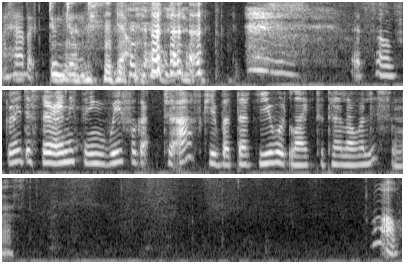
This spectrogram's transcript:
I have it. Dun, dun. yeah. That sounds great. Is there anything we forgot to ask you, but that you would like to tell our listeners? Oh,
